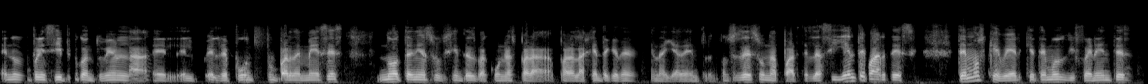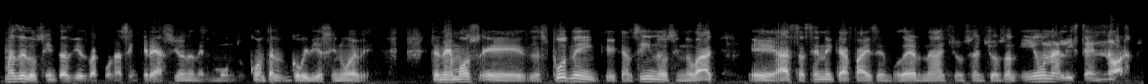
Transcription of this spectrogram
en un principio, cuando tuvieron la, el, el, repunte un par de meses, no tenían suficientes vacunas para, para la gente que tienen allá adentro. Entonces, es una parte. La siguiente parte es, tenemos que ver que tenemos diferentes, más de 210 vacunas en creación en el mundo contra el COVID-19. Tenemos eh, la Sputnik, eh, CanSino, Sinovac, eh, AstraZeneca, Pfizer, Moderna, Johnson Johnson y una lista enorme.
